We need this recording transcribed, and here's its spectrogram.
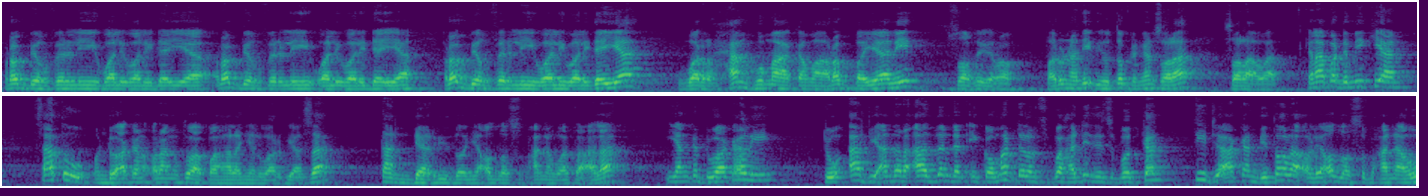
Rabbighfirli wali walidayya Rabbighfirli wali walidayya Rabbighfirli wali walidayya warhamhuma kama rabbayani shaghira baru nanti ditutup dengan sholat sholawat. Kenapa demikian? Satu mendoakan orang tua pahalanya luar biasa tanda ridhonya Allah Subhanahu wa taala. Yang kedua kali doa di antara azan dan iqamat dalam sebuah hadis disebutkan tidak akan ditolak oleh Allah Subhanahu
